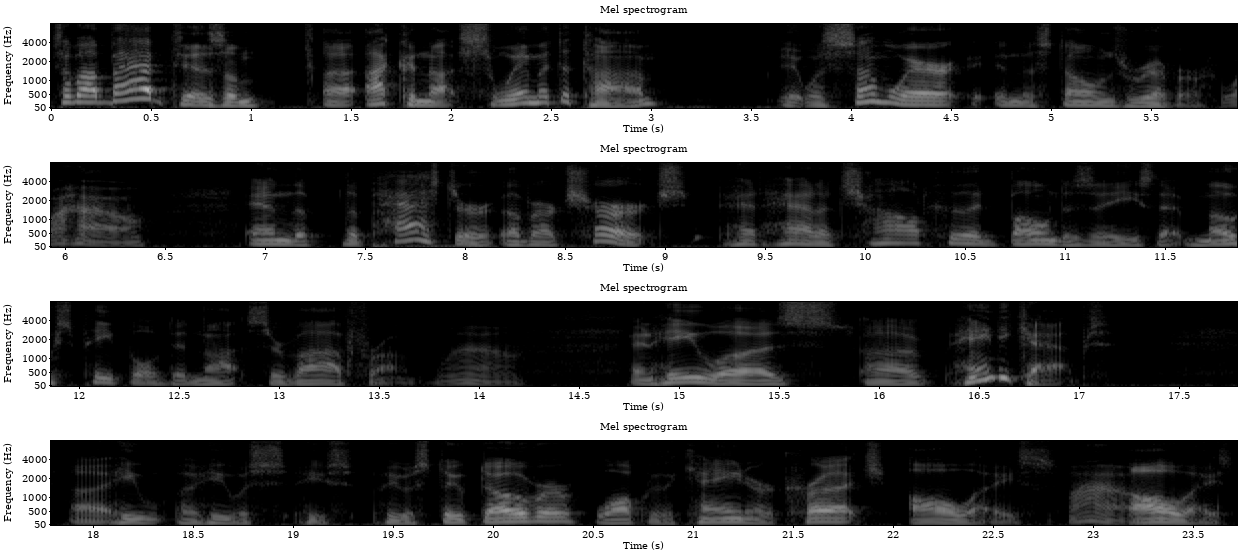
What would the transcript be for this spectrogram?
So my baptism, uh, I could not swim at the time. It was somewhere in the Stones River. Wow. And the, the pastor of our church had had a childhood bone disease that most people did not survive from. Wow. And he was uh, handicapped. Uh, he uh, he was he's, he was stooped over, walked with a cane or a crutch, always. Wow. Always.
